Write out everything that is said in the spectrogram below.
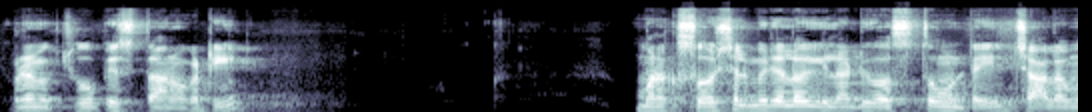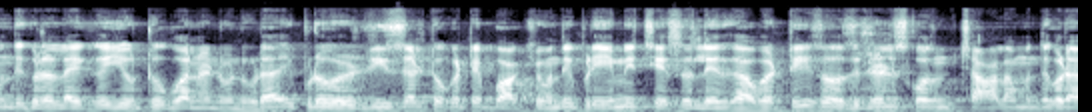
ఇప్పుడు మీకు చూపిస్తాను ఒకటి. మనకు సోషల్ మీడియాలో ఇలాంటివి వస్తూ ఉంటాయి. చాలామంది కూడా లైక్ యూట్యూబ్ అలాంటివి కూడా ఇప్పుడు రిజల్ట్ ఒకటే బాకీ ఉంది. ఇప్పుడు ఏమీ చేసేది లేదు కాబట్టి సో రిజల్ట్స్ కోసం చాలామంది కూడా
